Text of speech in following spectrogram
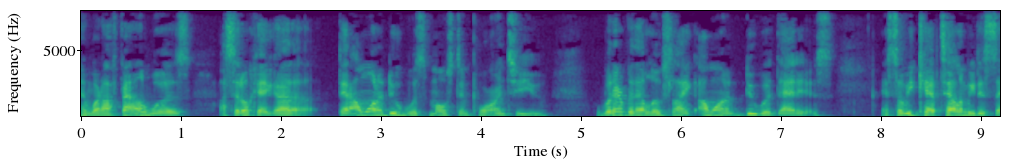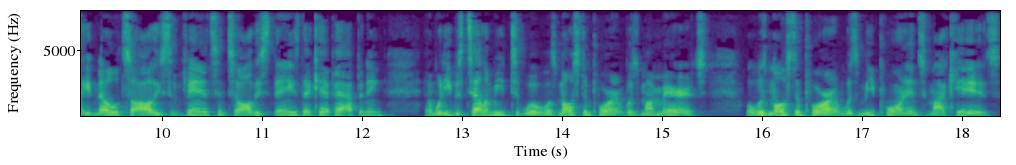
And what I found was, I said, "Okay, God." Uh, that I want to do what's most important to you whatever that looks like, I want to do what that is. And so he kept telling me to say no to all these events and to all these things that kept happening. And what he was telling me to what was most important was my marriage. What was most important was me pouring into my kids.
